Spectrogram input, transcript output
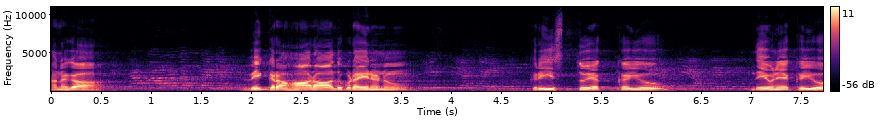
అనగా విగ్రహారాధకుడైనను క్రీస్తు యొక్కయు దేవుని యొక్కయు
